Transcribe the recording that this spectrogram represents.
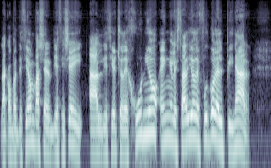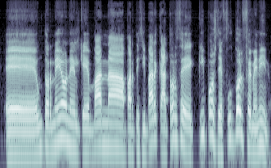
La competición va a ser 16 al 18 de junio en el estadio de fútbol El Pinar. Eh, un torneo en el que van a participar 14 equipos de fútbol femenino.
